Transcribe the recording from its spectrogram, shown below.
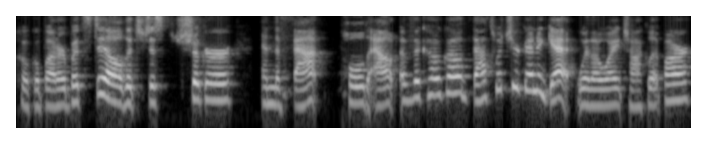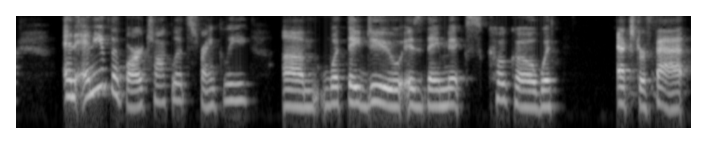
cocoa butter, but still that's just sugar and the fat pulled out of the cocoa, that's what you're going to get with a white chocolate bar. And any of the bar chocolates, frankly, um, what they do is they mix cocoa with extra fat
